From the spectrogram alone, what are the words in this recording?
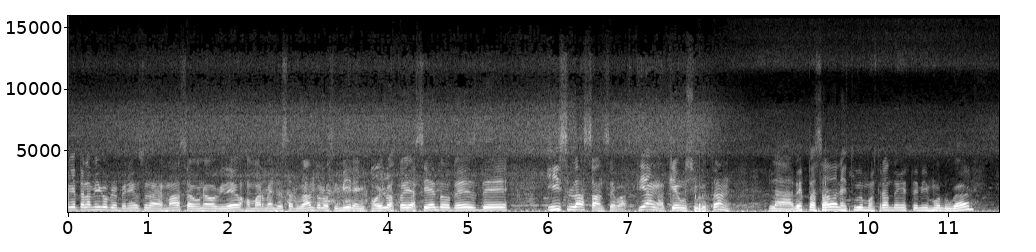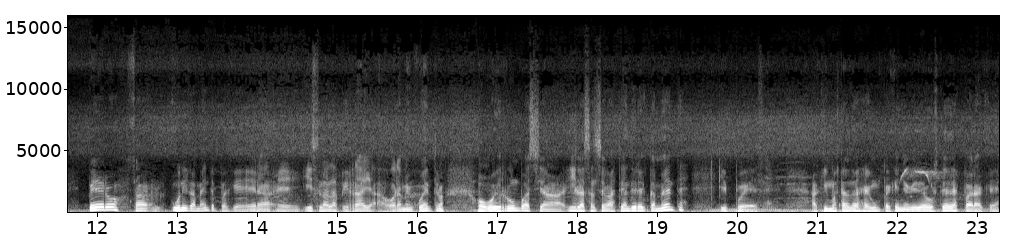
Hola, ¿qué tal amigos? Bienvenidos una vez más a un nuevo video. Omar Méndez saludándolos y miren, hoy lo estoy haciendo desde Isla San Sebastián, aquí en Usulután. La vez pasada les estuve mostrando en este mismo lugar, pero únicamente pues que era eh, Isla La Pirraya. Ahora me encuentro o voy rumbo hacia Isla San Sebastián directamente y pues aquí mostrándoles un pequeño video a ustedes para que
